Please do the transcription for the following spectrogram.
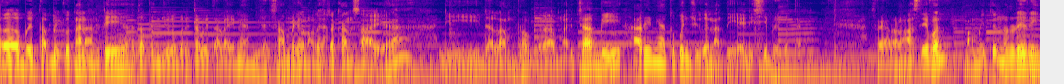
E, berita berikutnya nanti ataupun juga berita-berita lainnya bisa disampaikan oleh rekan saya di dalam program Cabi hari ini ataupun juga nanti edisi berikutnya. Saya Ronald Steven, pamit undur diri.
